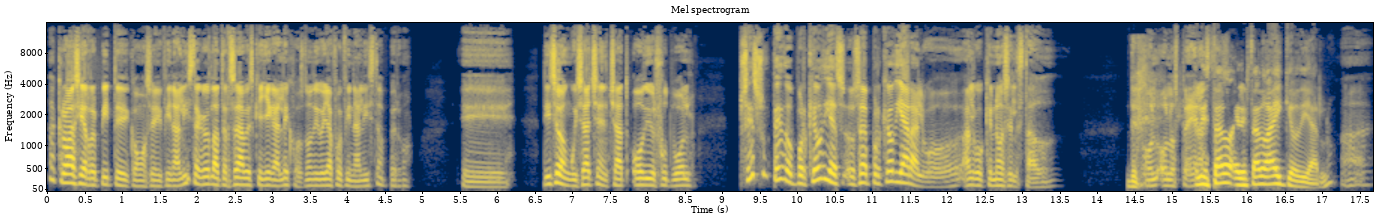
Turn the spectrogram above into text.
a Croacia repite como semifinalista, creo que es la tercera vez que llega lejos, ¿no? Digo, ya fue finalista, pero. Eh, dice Don Wisache en el chat, odio el fútbol. Pues es un pedo, ¿por qué odias? O sea, ¿por qué odiar algo? Algo que no es el Estado. O, o los El Estado, el Estado hay que odiarlo. Ajá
